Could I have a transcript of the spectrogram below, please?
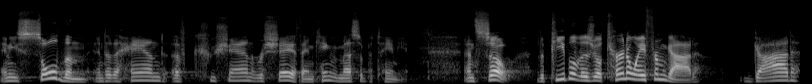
And he sold them into the hand of Cushan Rishathaim, king of Mesopotamia. And so the people of Israel turn away from God. God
